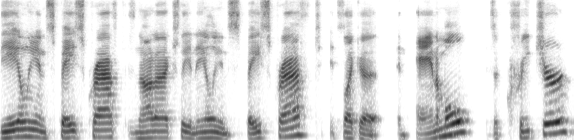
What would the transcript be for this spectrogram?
the alien spacecraft is not actually an alien spacecraft. It's like a an animal. It's a creature,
